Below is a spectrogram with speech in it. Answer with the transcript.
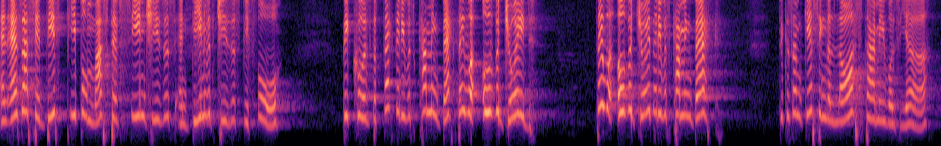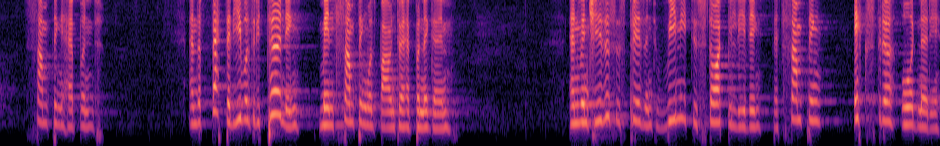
And as I said, these people must have seen Jesus and been with Jesus before because the fact that he was coming back, they were overjoyed. They were overjoyed that he was coming back. Because I'm guessing the last time he was here, something happened. And the fact that he was returning meant something was bound to happen again. And when Jesus is present, we need to start believing that something extraordinary,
